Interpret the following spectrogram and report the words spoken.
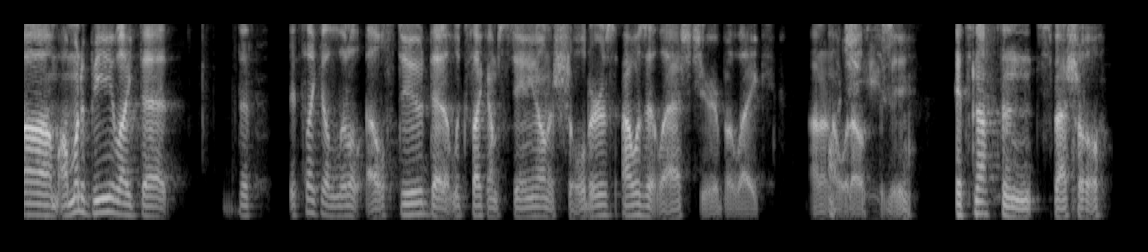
Um, I'm gonna be like that. The it's like a little elf dude that it looks like I'm standing on his shoulders. I was it last year, but like I don't know Oh, what else to be. It's nothing special.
